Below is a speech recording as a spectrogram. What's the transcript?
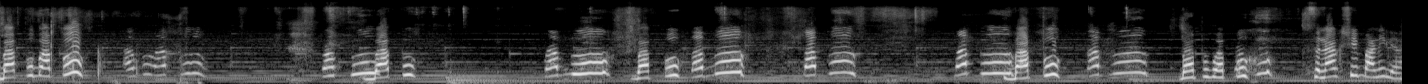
ਬਾਪੂ ਬਾਪੂ ਅਬੂ ਅਬੂ ਬਾਪੂ ਬਾਪੂ ਬਾਬੂ ਬਾਪੂ ਬਾਬੂ ਬਾਬੂ ਬਾਬੂ ਬਾਪੂ ਬਾਬੂ ਬਾਪੂ ਬਾਪੂ ਸਨਾਕਸ਼ੀ ਪਾਣੀ ਲਿਆ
